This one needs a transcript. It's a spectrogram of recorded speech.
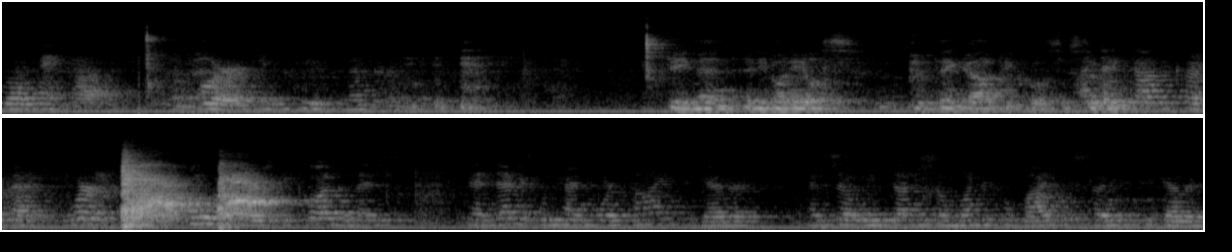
So I thank God for increased measure. Amen. Anybody else? I thank God because I thank God because at work, coworkers, because of this pandemic, we had more time together. And so we've done some wonderful Bible studies together.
